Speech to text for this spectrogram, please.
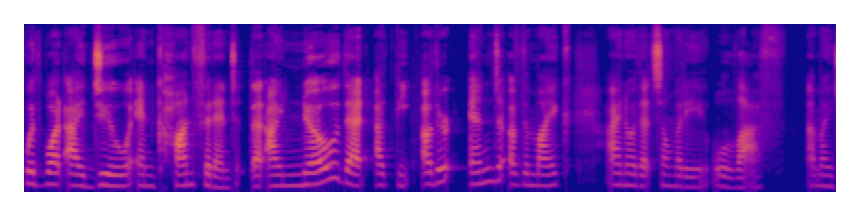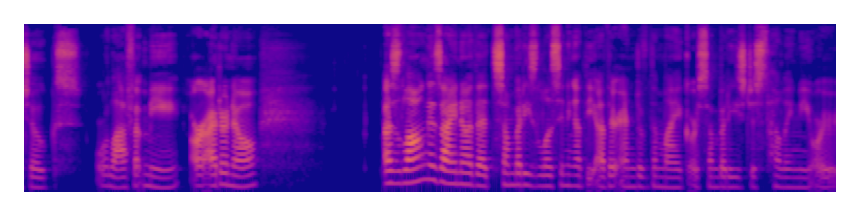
with what I do and confident that I know that at the other end of the mic, I know that somebody will laugh at my jokes or laugh at me, or I don't know. As long as I know that somebody's listening at the other end of the mic, or somebody's just telling me, or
